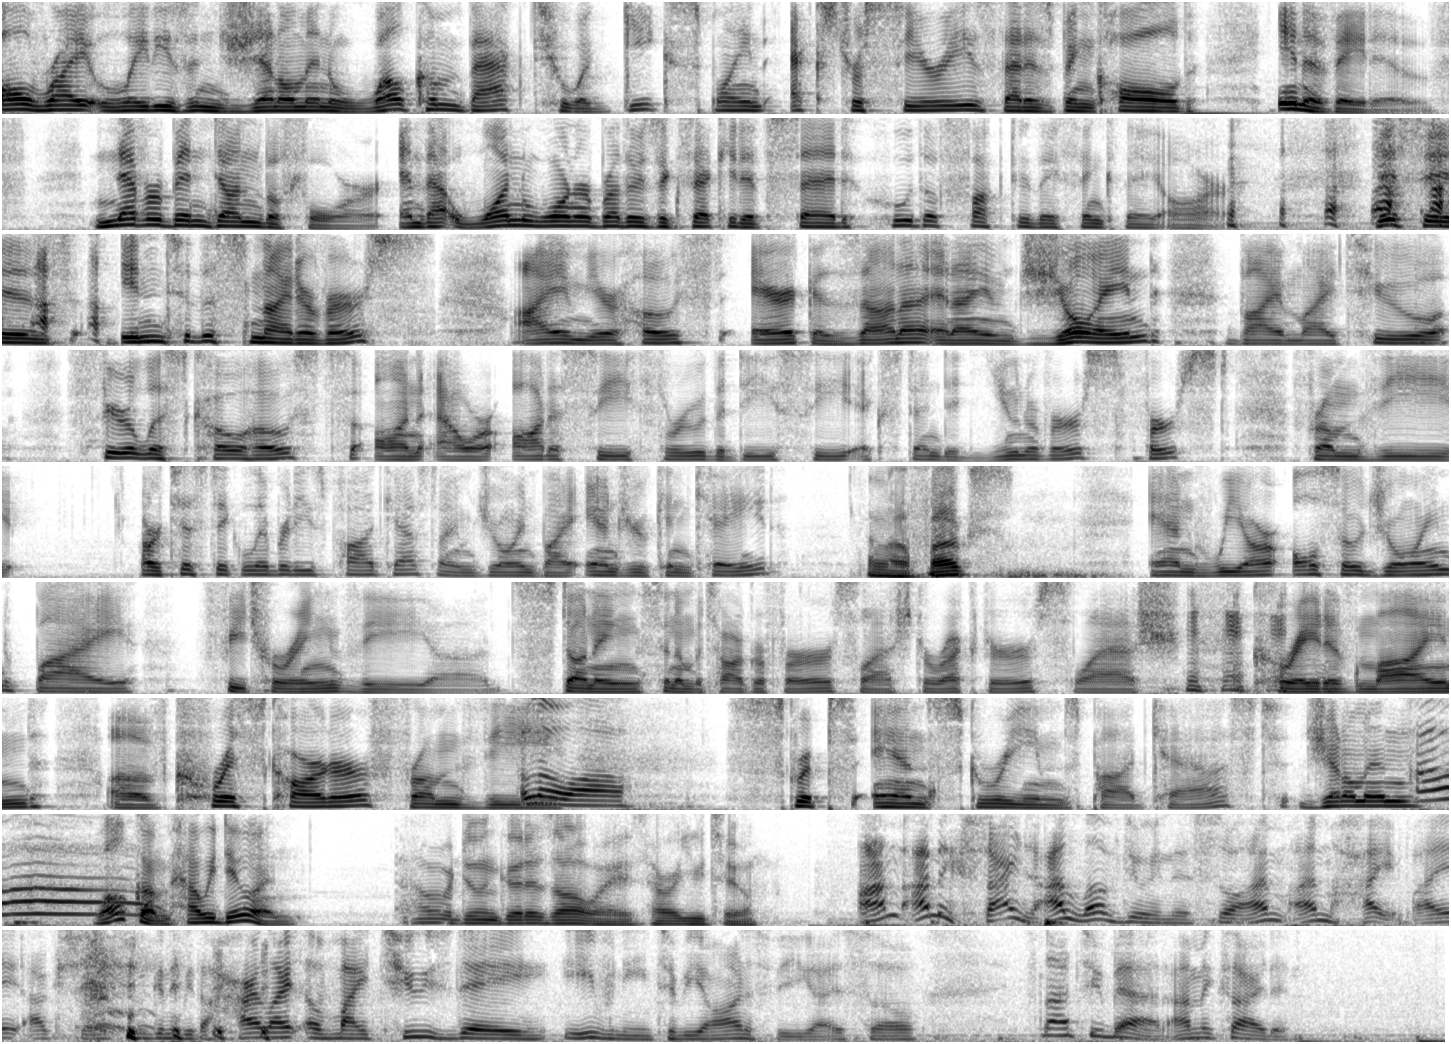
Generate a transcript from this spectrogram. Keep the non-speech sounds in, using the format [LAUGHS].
All right, ladies and gentlemen, welcome back to a Geek Explained extra series that has been called Innovative. Never been done before, and that one Warner Brothers executive said, Who the fuck do they think they are? [LAUGHS] this is Into the Snyderverse. I am your host, Eric Azana, and I am joined by my two fearless co hosts on our Odyssey through the DC Extended Universe. First, from the Artistic Liberties podcast, I'm joined by Andrew Kincaid. Hello, folks. And we are also joined by featuring the uh, stunning cinematographer slash director slash [LAUGHS] creative mind of Chris Carter from the Hello, all. Scripts and Screams podcast. Gentlemen, welcome. How are we doing? Oh, we're doing good as always. How are you two? I'm I'm excited. I love doing this, so I'm I'm hype. I actually this is going to be the [LAUGHS] highlight of my Tuesday evening, to be honest with you guys. So it's not too bad. I'm excited.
